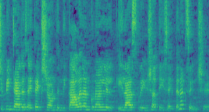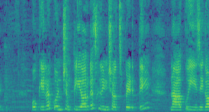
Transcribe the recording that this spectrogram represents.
shipping charges అయితే ఎక్స్ట్రా ఉంటుంది. కావాలనుకున్న వాళ్ళు ఇలా స్క్రీన్ షాట్ తీసి అయితే నాకు సెండ్ చేయండి. ఓకేనా? కొంచెం క్లియర్గా స్క్రీన్ షాట్స్ పెడితే నాకు ఈజీగా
